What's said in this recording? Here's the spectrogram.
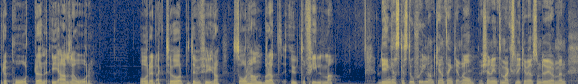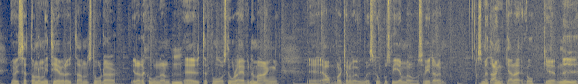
reporter i alla år och redaktör på TV4 så har han börjat ut och filma. Det är en ganska stor skillnad kan jag tänka mig. Ja. Jag känner inte Max lika väl som du gör, men jag har ju sett honom i tv-rutan, står där i redaktionen, Mm. eh, ute på stora evenemang, eh, ja, vad kan det vara, OS, fotbolls-VM och så vidare. Som ett ankare. Och eh, nu,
